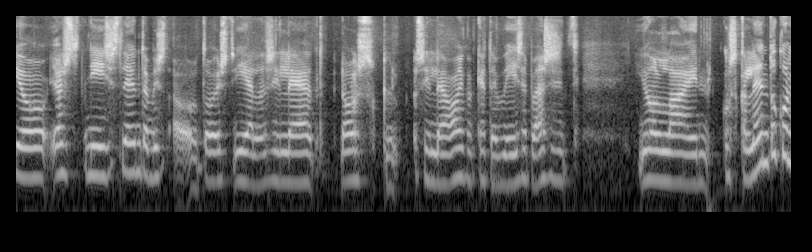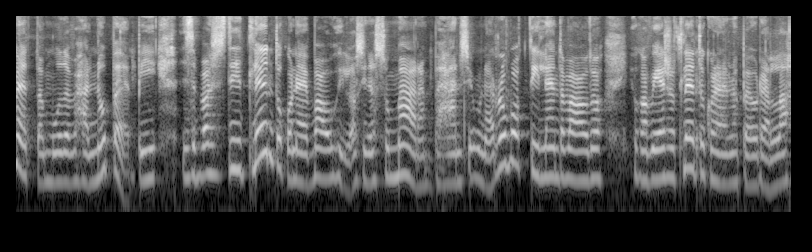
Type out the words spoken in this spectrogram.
Joo, ja sit niistä lentävistä autoista vielä silleen, että ne olisi kyllä silleen aika käteviä. Sä pääsisit jollain, koska lentokoneet on muuten vähän nopeampi, niin sä pääsisit niitä lentokoneen vauhilla sinne sun määränpäähän. Semmoinen robottiin lentävä auto, joka vie sut lentokoneen nopeudella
